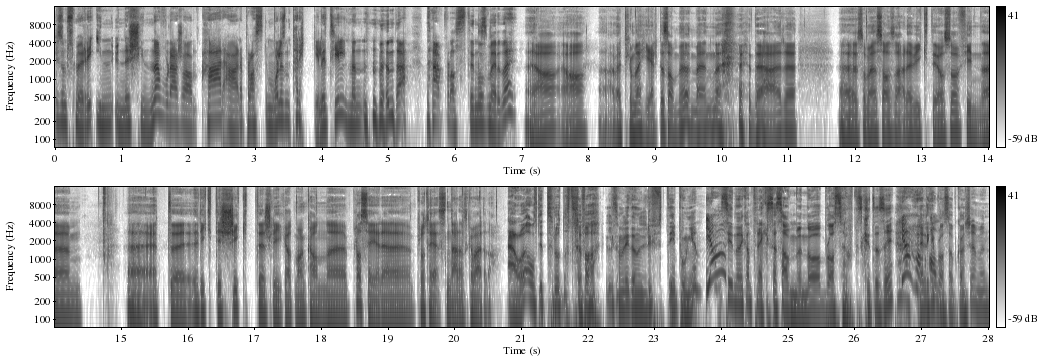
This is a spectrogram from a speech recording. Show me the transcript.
liksom smøret inn under skinnet, hvor det er sånn Her er det plass, du må liksom trekke litt til, men, men det, er, det er plass til noe smør der. Ja, ja, jeg vet ikke om det er helt det samme, men det er Som jeg sa, så er det viktig også å finne eh, et eh, riktig sjikt, eh, slik at man kan eh, plassere protesen der den skal være, da. Jeg har alltid trodd at det var liksom litt sånn luft i pungen. Ja. Siden den kan trekke seg sammen og blåse opp. skulle jeg si. Ja, Eller ikke blåse opp, kanskje, men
